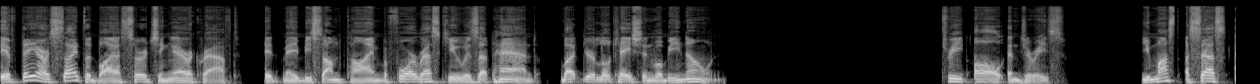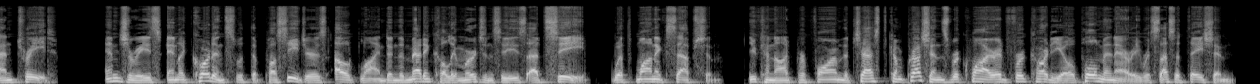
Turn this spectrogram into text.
If they are sighted by a searching aircraft, it may be some time before rescue is at hand, but your location will be known. Treat all injuries. You must assess and treat injuries in accordance with the procedures outlined in the medical emergencies at sea, with one exception. You cannot perform the chest compressions required for cardiopulmonary resuscitation,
